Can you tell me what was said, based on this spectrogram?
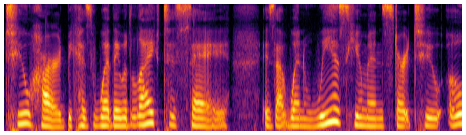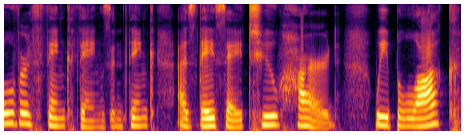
too hard because what they would like to say is that when we as humans start to overthink things and think, as they say, too hard, we block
